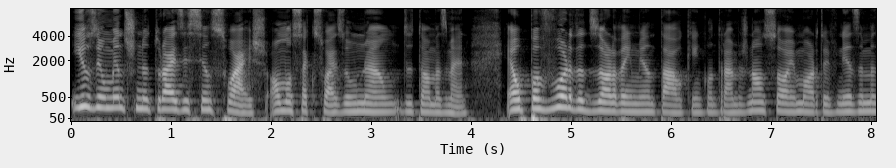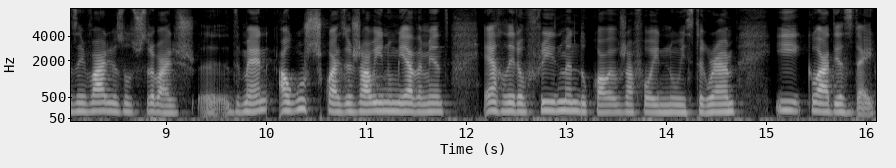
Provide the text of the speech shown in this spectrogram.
e os elementos naturais e sensuais, homossexuais ou não, de Thomas Mann. É o pavor da desordem mental que encontramos não só em Morte em Veneza, mas em vários outros trabalhos uh, de Mann, alguns dos quais eu já li, nomeadamente R. Little Friedman, do qual eu já falei no Instagram, e Gladius Day.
